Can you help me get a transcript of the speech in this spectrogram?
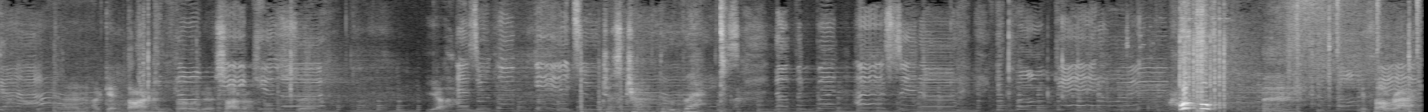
and I get diamond for the assault rifle. So yeah, just trying to do that. it's alright.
